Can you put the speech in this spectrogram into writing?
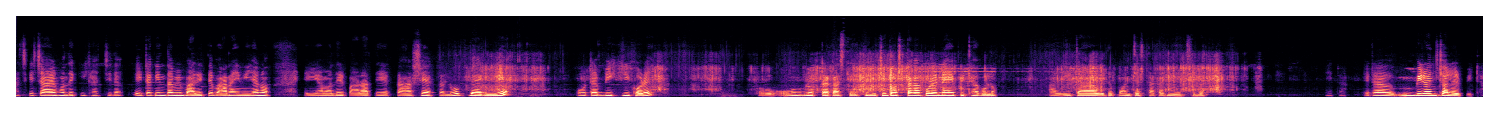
আজকে চায়ের মধ্যে কি খাচ্ছি দেখো? এটা কিন্তু আমি বাড়িতে বানাইনি, জানো? এই আমাদের পাড়াতে একটা আসে একটা লোক ব্যাগ নিয়ে, ওটা বিক্রি করে। তো লোকটার কাছ থেকে কিনেছি, দশ টাকা করে নেয় পিঠাগুলো। আর এটা ওদের পঞ্চাশ টাকা নিয়েছিল। এটা এটা বিরন চালের পিঠা।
